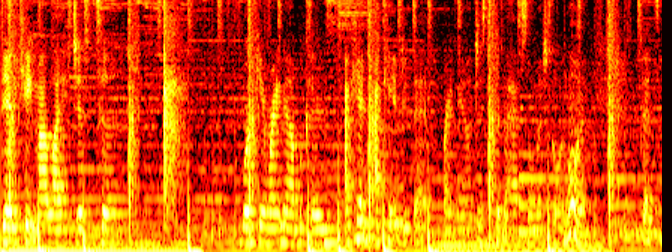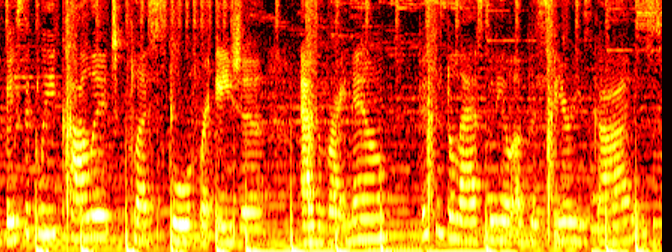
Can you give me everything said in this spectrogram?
dedicate my life just to working right now because I can't I can't do that right now just because I have so much going on. That's basically college plus school for Asia as of right now. This is the last video of the series, guys.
